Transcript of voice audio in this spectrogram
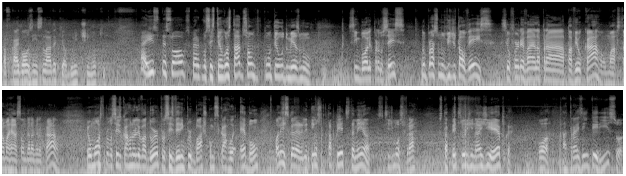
Pra ficar igualzinho esse lado aqui, ó, bonitinho aqui. É isso, pessoal. Espero que vocês tenham gostado. Só um conteúdo mesmo simbólico para vocês. No próximo vídeo, talvez, se eu for levar ela pra ver o carro, mostrar uma reação dela vendo o carro, eu mostro pra vocês o carro no elevador, pra vocês verem por baixo como esse carro é bom. Olha isso, galera. Ele tem os tapetes também, ó. Esqueci de mostrar. Os tapetes originais de época. Ó, atrás é inteiriço, ó.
